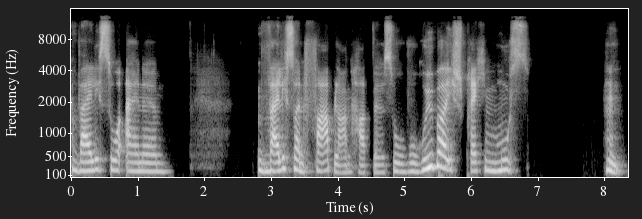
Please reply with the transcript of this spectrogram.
weil ich so eine, weil ich so einen Fahrplan hatte, so worüber ich sprechen muss. Hm.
